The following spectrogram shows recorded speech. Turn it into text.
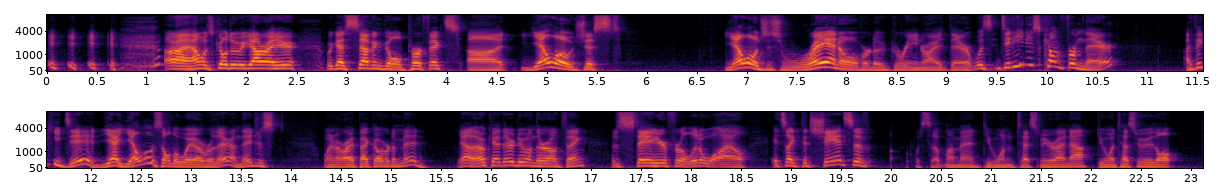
Alright, how much gold do we got right here? We got seven gold. Perfect. Uh, yellow just... Yellow just ran over to green right there. Was Did he just come from there? I think he did. Yeah, yellow's all the way over there, and they just went right back over to mid. Yeah, okay, they're doing their own thing. Stay here for a little while. It's like the chance of... What's up, my man? Do you want to test me right now? Do you want to test me with all...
